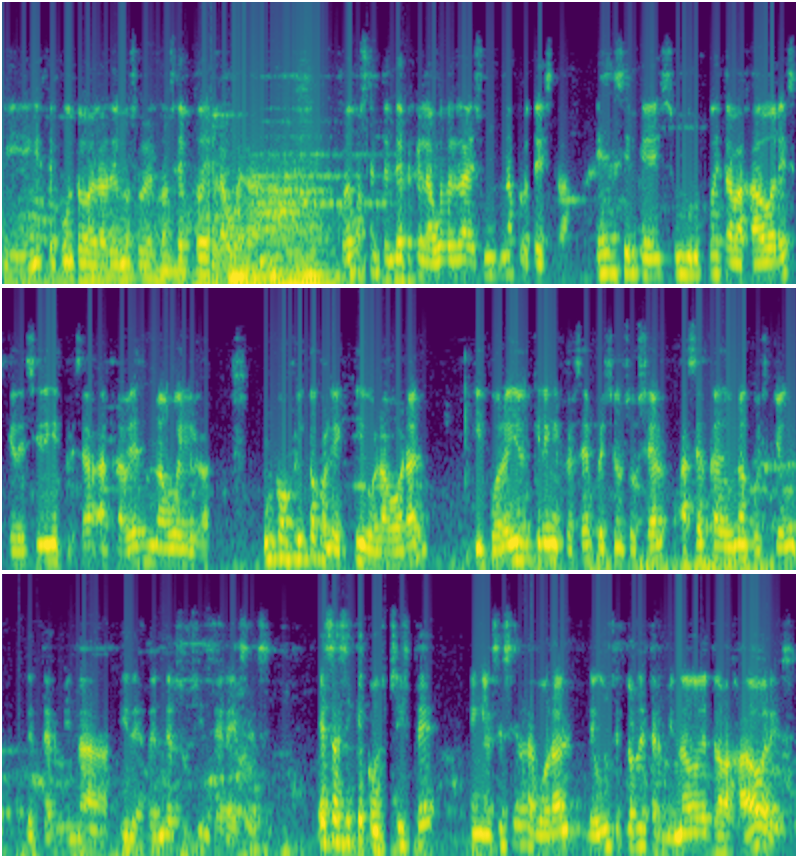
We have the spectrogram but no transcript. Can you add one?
y en este punto hablaremos sobre el concepto de la huelga. Podemos entender que la huelga es una protesta, es decir, que es un grupo de trabajadores que deciden expresar a través de una huelga un conflicto colectivo laboral y por ello quieren ejercer presión social acerca de una cuestión determinada y defender sus intereses. Es así que consiste en el cese laboral de un sector determinado de trabajadores,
